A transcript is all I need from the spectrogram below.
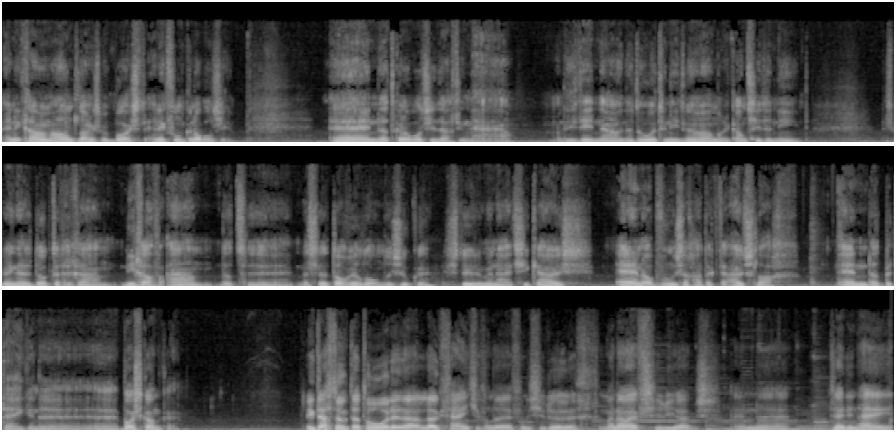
En ik ga met mijn hand langs mijn borst en ik voel een knobbeltje. En dat knobbeltje dacht ik, nou, wat is dit nou? Dat hoort er niet, maar aan de andere kant zit het niet. Dus ben ik naar de dokter gegaan. Die gaf aan dat, uh, dat ze het toch wilden onderzoeken. Stuurde me naar het ziekenhuis. En op woensdag had ik de uitslag. En dat betekende uh, borstkanker. Ik dacht toen ik dat hoorde, nou, leuk geintje van de, van de chirurg. Maar nou even serieus. En uh, toen zei hij, nee,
